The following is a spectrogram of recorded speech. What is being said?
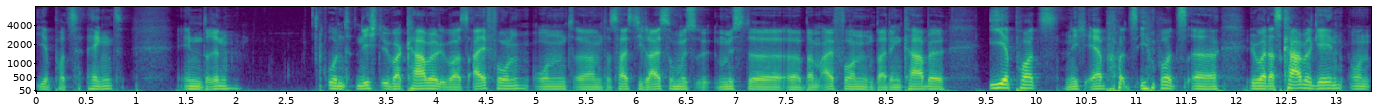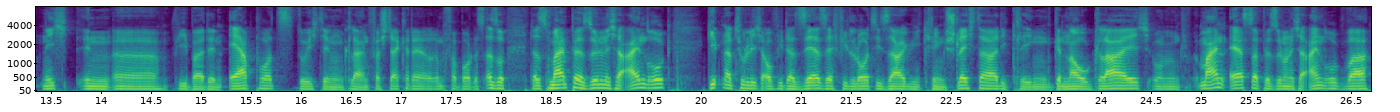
Earpods hängt, innen drin und nicht über Kabel über das iPhone. Und ähm, das heißt, die Leistung müß, müsste äh, beim iPhone bei den Kabel Earpods, nicht AirPods, Earpods äh, über das Kabel gehen und nicht in äh, wie bei den AirPods durch den kleinen Verstärker, der darin verbaut ist. Also, das ist mein persönlicher Eindruck. Gibt natürlich auch wieder sehr, sehr viele Leute, die sagen, die klingen schlechter, die klingen genau gleich. Und mein erster persönlicher Eindruck war,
